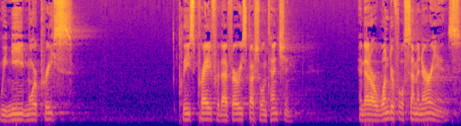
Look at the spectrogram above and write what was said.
We need more priests. Please pray for that very special intention and that our wonderful seminarians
